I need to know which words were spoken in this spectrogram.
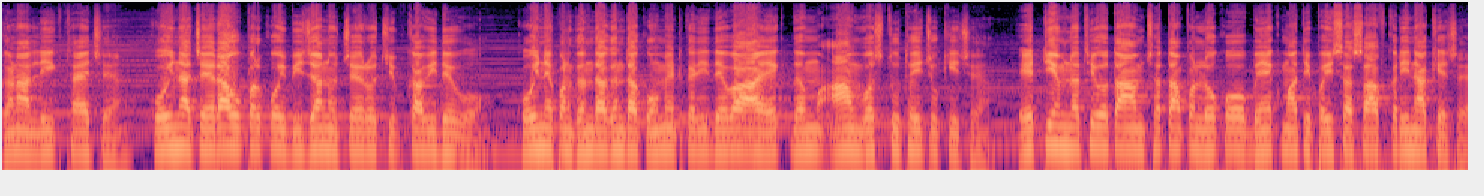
ઘણા લીક થાય છે. કોઈના ચહેરા ઉપર કોઈ બીજાનો ચહેરો ચિપકાવી દેવો. કોઈને પણ ગંદા ગંદા કોમેન્ટ કરી દેવા આ એકદમ આમ વસ્તુ થઈ ચૂકી છે. એટીએમ નથી હોતા, આમ છતાં પણ લોકો બેંકમાંથી પૈસા સાફ કરી નાખે છે.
